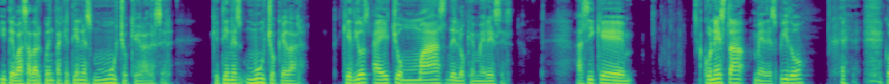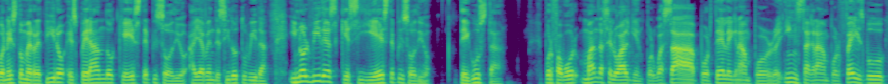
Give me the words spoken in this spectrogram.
y te vas a dar cuenta que tienes mucho que agradecer, que tienes mucho que dar, que Dios ha hecho más de lo que mereces. Así que con esta me despido. Con esto me retiro esperando que este episodio haya bendecido tu vida y no olvides que si este episodio te gusta, por favor, mándaselo a alguien por WhatsApp, por Telegram, por Instagram, por Facebook,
